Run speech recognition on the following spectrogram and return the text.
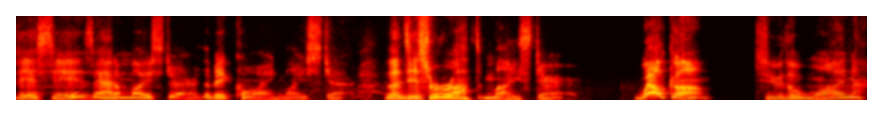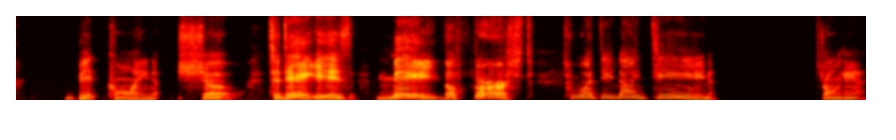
This is Adam Meister, the Bitcoin Meister, the Disrupt Meister. Welcome to the One Bitcoin Show. Today is May the 1st, 2019. Strong hand.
